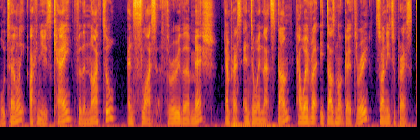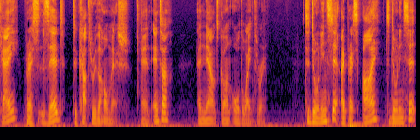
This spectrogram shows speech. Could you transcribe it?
Alternately, I can use K for the knife tool and slice through the mesh and press enter when that's done. However, it does not go through. So I need to press K, press Z to cut through the whole mesh and enter. And now it's gone all the way through. To do an inset, I press I to do an inset.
